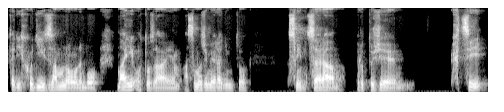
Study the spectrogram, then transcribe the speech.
který chodí za mnou nebo mají o to zájem a samozřejmě radím to svým dcerám, protože chci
